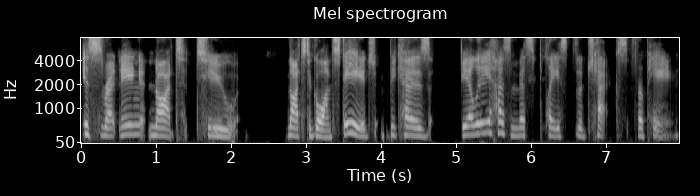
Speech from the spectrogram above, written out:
is threatening not to not to go on stage because Bailey has misplaced the checks for paying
